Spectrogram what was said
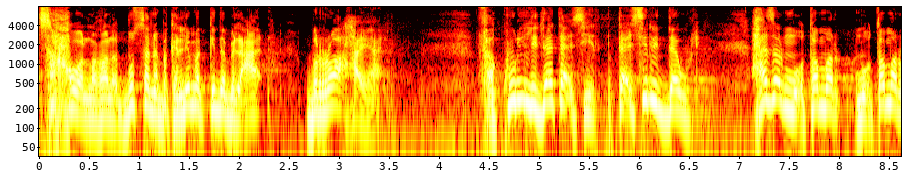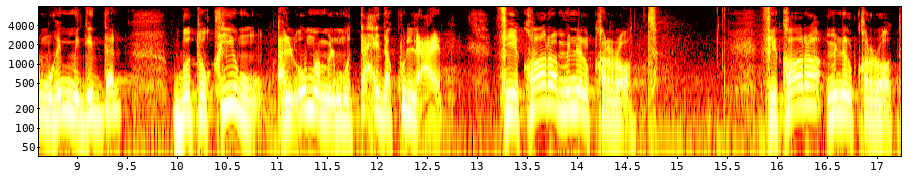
صح ولا غلط؟ بص أنا بكلمك كده بالعقل بالراحة يعني. فكل ده تأثير تأثير الدولي هذا المؤتمر مؤتمر مهم جدا بتقيمه الأمم المتحدة كل عام في قارة من القارات. في قارة من القارات.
